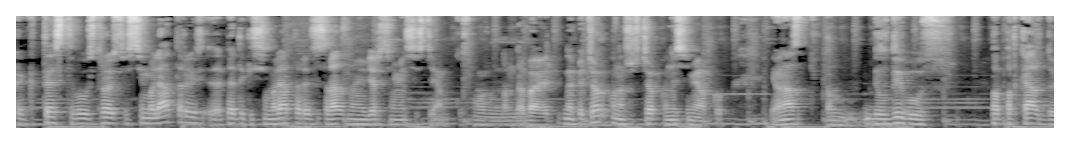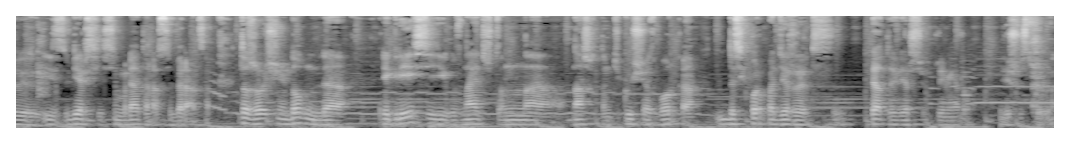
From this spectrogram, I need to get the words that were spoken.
как тестовые устройства симуляторы, опять-таки симуляторы с разными версиями систем. То есть можно там добавить на пятерку, на шестерку, на семерку. И у нас там билды будут под каждую из версий симулятора собираться. Тоже очень удобно для регрессии узнать, что на наша там текущая сборка до сих пор поддерживает пятую версию, к примеру, или шестую.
